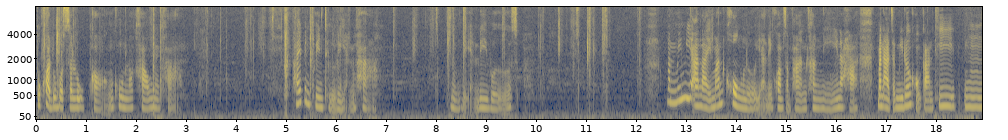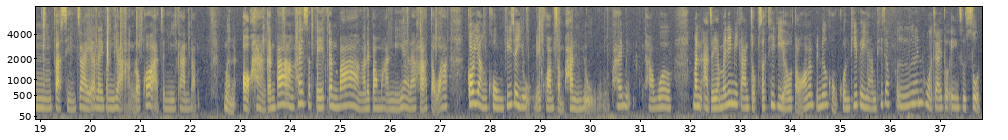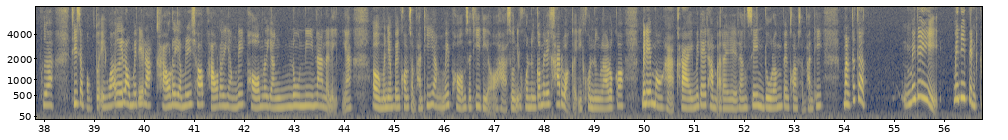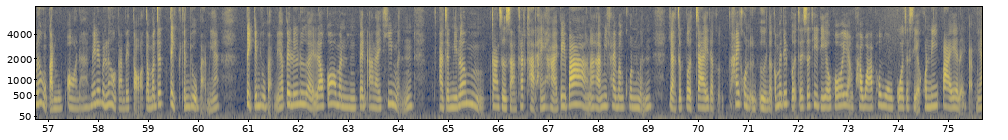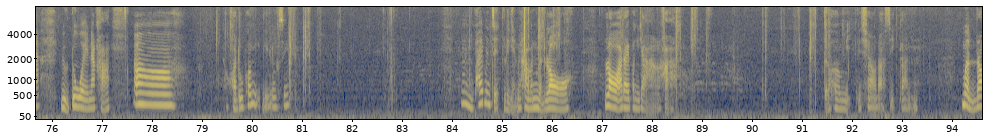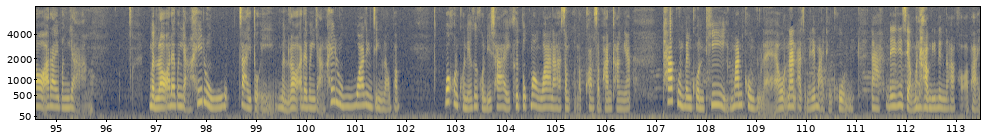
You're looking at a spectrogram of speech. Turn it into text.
ตุ๊กขอดูบทสรุปของคุณและเขาหน่อยค่ะไพ่เป็นควีนถือเหรียญค่ะหนึ่งเหรียญรีเวิร์สมันไม่มีอะไรมั่นคงเลยอะในความสัมพันธ์ครั้งนี้นะคะ มันอาจจะมีเรื่องของการที่ตัดสินใจอะไรบางอย่าง แล้วก็อาจจะมีการแบบ เหมือนออกห่างกันบ้าง ให้สเปซกันบ้างอะไรประมาณนี้นะคะ แต่ว่าก็ยังคงที่จะอยู่ในความสัมพันธ์อยู่ไพ่ ทาวเวอร์มันอาจจะยังไม่ได้มีการจบสักทีเดียว แต่ว่ามันเป็นเรื่องของคนที่พยายามที่จะฟื้นหัวใจตัวเองสุดๆ เพื่อที่จะบอกตัวเองว่า เอ้ยเราไม่ได้รักเขาเรายังไม่ได้ชอบเขาเรายังไม่พร้อมเรายังนู่นนี่นั่นอะไรอย่างเงี้ยเออมันยังเป็นความสัมพันธ์ที่ยังไม่พร้อมสักทีเดียวค่ะ ส่วนอีกคนนึงก็ไม่ได้คาดหวังกับอีกคนนึงแล้ว แล้วก็ไม่ได้มองหาใครไม่ได้ทำอะไรทั้งสิ้นดูแล้วมันเป็นความสัมพันธ์ที่มันก็จะไม่ได้ไม่ได้เป็นเรื่องของการ move on นะ ไม่ได้เป็นเรื่องของการไปต่อ แต่มันจะติดกันอยู่แบบเนี้ย ติดกันอยู่แบบนี้ไปเรื่อยๆ แล้วก็มันเป็นอะไรที่เหมือนอาจจะมีเริ่มการสื่อสารขาดขาดหายหายไปบ้างนะคะ มีใครบางคนเหมือนอยากจะเปิดใจแต่ให้คนอื่นๆ แต่ก็ไม่ได้เปิดใจสัทีเดียว เพราะว่ายังภาวะพะวงกลัวจะเสียคนนี้ไปอะไรแบบนี้อยู่ด้วยนะคะเออขอดูเพิ่มอีกนิดนึงสิไพ่เป็นเจ็ดเหรียญค่ะ มันเหมือนรอ รออะไรบางอย่างอะ เพิ่มมิเชาวราศีกัน เหมือนรออะไรบางอย่าง เหมือนรออะไรบางอย่างให้รู้ใจตัวเอง เหมือนรออะไรบางอย่างให้รู้ว่าจริง ๆ แล้วแบบว่าคนคนนี้คือคนที่ใช่ คือตุ๊กมองว่านะคะสำหรับความสัมพันธ์ครั้งเนี้ย ถ้าคุณเป็นคนที่มั่นคงอยู่แล้ว นั่นอาจจะไม่ได้หมายถึงคุณนะได้ยินเสียงมะนาวนิดนึงนะคะ ขออภัย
